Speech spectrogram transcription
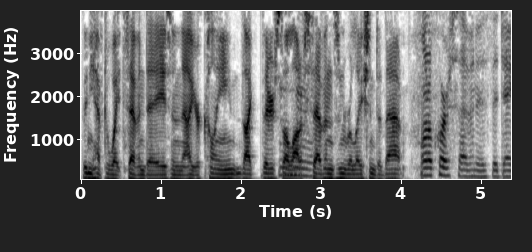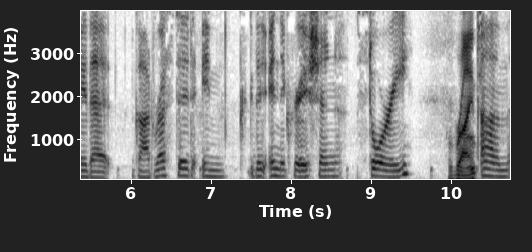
Then you have to wait seven days, and now you're clean. Like there's a lot of sevens in relation to that. Well, of course, seven is the day that God rested in the in the creation story, Right. um,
